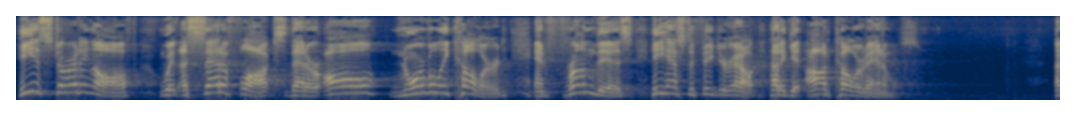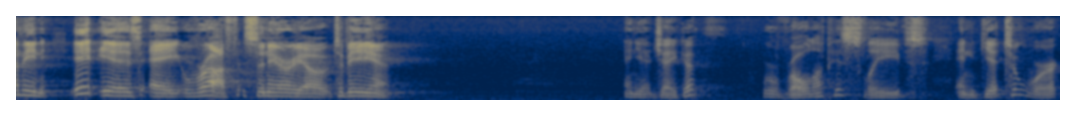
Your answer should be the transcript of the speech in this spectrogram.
He is starting off with a set of flocks that are all normally colored, and from this, he has to figure out how to get odd colored animals. I mean, it is a rough scenario to be in. And yet, Jacob will roll up his sleeves and get to work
